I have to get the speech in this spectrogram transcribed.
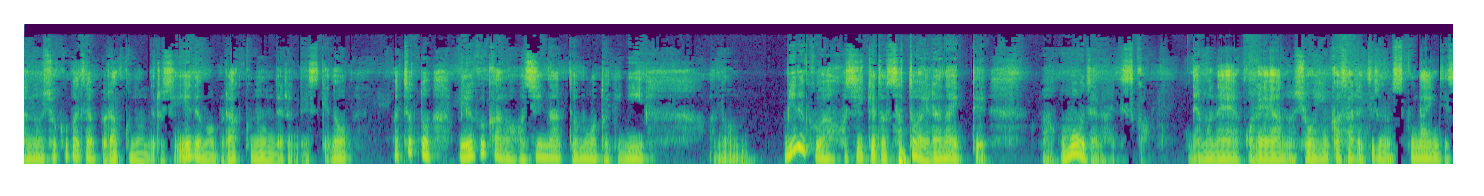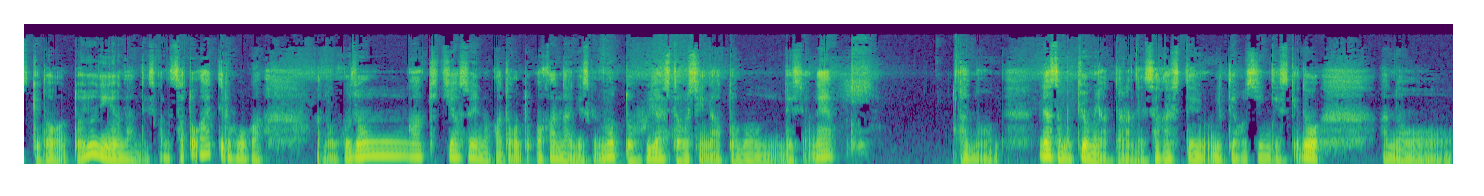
あの、職場ではブラック飲んでるし、家でもブラック飲んでるんですけど、まあ、ちょっとミルク感が欲しいなって思うときに、あの、ミルクは欲しいけど砂糖はいらないって、まあ、思うじゃないですか。でもね、これ、あの、商品化されてるの少ないんですけど、どういう理由なんですかね？砂糖が入ってる方が、あの、保存が効きやすいのかどうかわかんないんですけど、もっと増やしてほしいなと思うんですよね。あの、皆さんも興味あったらね、探してみてほしいんですけど、あの、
